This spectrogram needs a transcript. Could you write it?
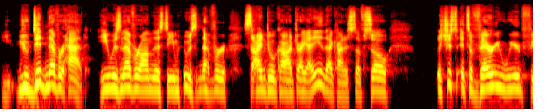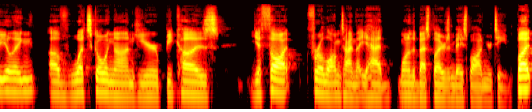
you did never had it. He was never on this team. He was never signed to a contract. Any of that kind of stuff. So it's just it's a very weird feeling of what's going on here because you thought for a long time that you had one of the best players in baseball on your team, but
